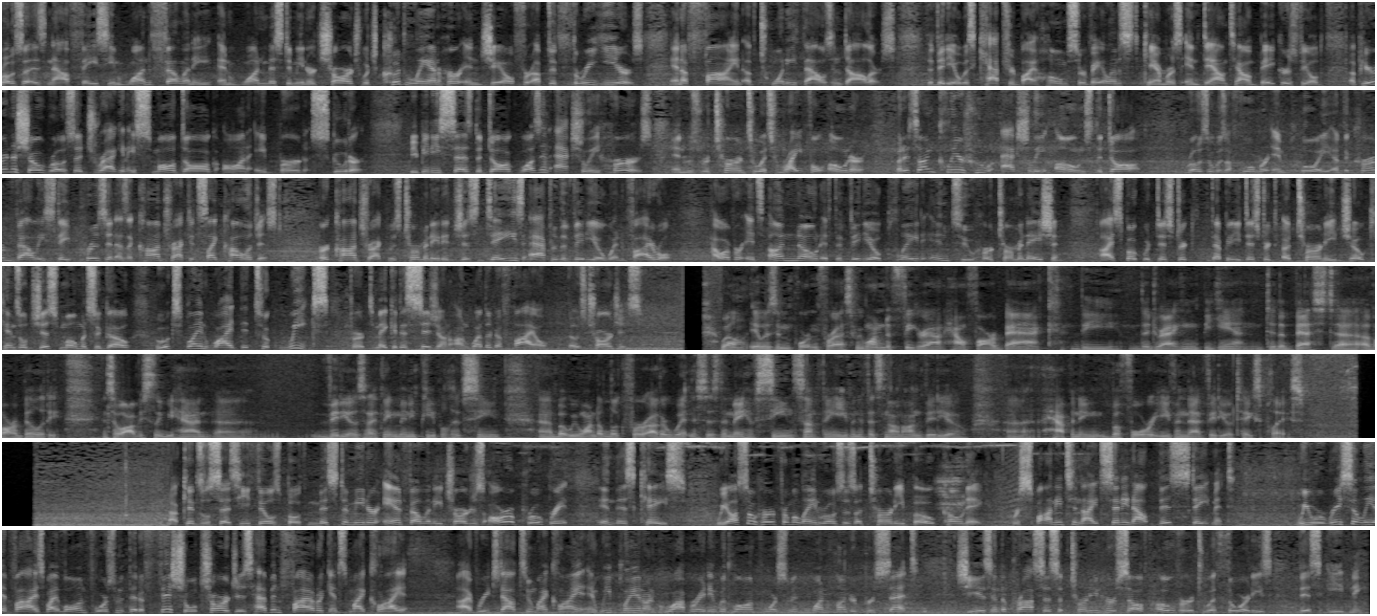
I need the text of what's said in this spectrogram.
Rosa is now facing one felony and one misdemeanor charge, which could land her in jail for up to three years and a fine of $20,000. The video was captured by home surveillance cameras in downtown Bakersfield, appearing to show Rosa dragging a small dog on a bird scooter. BPD says the dog wasn't actually hers and was returned to its rightful owner, but it's unclear who actually owns the dog. Rosa was a former employee of the Kern Valley State Prison as a contracted psychologist. Her contract was terminated just days after the video went viral. However, it's unknown if the video played into her termination. I spoke with District Deputy District Attorney Joe Kinzel just moments ago, who explained why it took weeks for her to make a decision on whether to file those charges. Well, it was important for us. We wanted to figure out how far back the the dragging began to the best uh, of our ability. And so obviously we had uh, videos that I think many people have seen, uh, but we wanted to look for other witnesses that may have seen something, even if it's not on video, uh, happening before even that video takes place. Now, Kinzel says he feels both misdemeanor and felony charges are appropriate in this case. We also heard from Elaine Rosa's attorney, Bo Koenig, responding tonight, sending out this statement. We were recently advised by law enforcement that official charges have been filed against my client. I've reached out to my client and we plan on cooperating with law enforcement 100%. She is in the process of turning herself over to authorities this evening.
